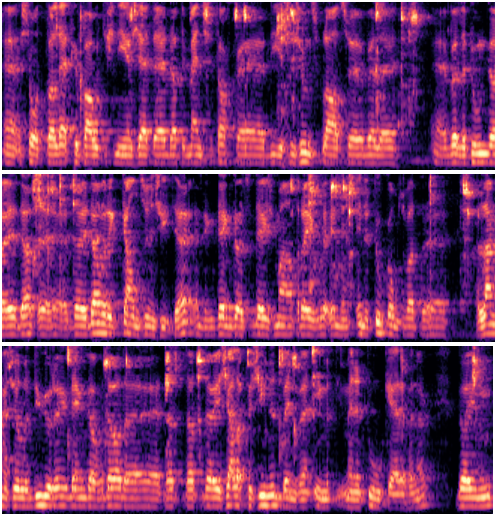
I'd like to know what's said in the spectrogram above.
een soort toiletgebouwtjes neerzetten. Dat de mensen toch die een seizoensplaats willen, willen doen, dat je, dat, eh, dat je daar weer een kans in ziet. Hè? En ik denk dat deze maatregelen in de, in de toekomst wat eh, langer zullen duren. Ik denk dat, we eh, dat, dat, dat je zelf voorzienend bent met met een toolcaravan ook. Dat je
